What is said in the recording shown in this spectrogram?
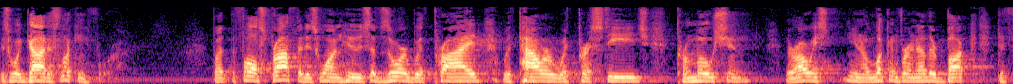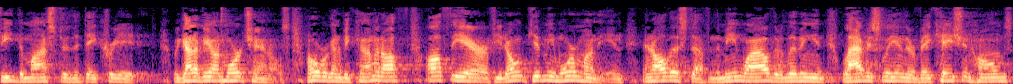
is what God is looking for. But the false prophet is one who's absorbed with pride, with power, with prestige, promotion. They're always, you know, looking for another buck to feed the monster that they created. We got to be on more channels. Oh, we're going to be coming off, off the air if you don't give me more money and, and all this stuff. In the meanwhile, they're living in, lavishly in their vacation homes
